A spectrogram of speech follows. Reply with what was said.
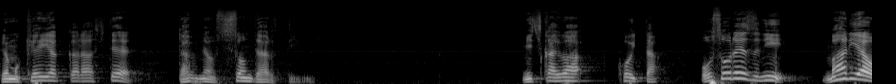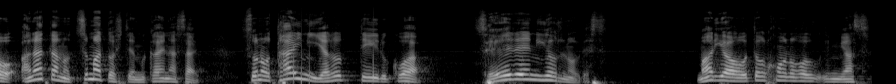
でも契約からしてダビデの子孫であるっていう意味見つかいはこう言った。恐れずにマリアをあなたの妻として迎えなさい。その胎に宿っている子は精霊によるのです。マリアは男の子を産みます。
